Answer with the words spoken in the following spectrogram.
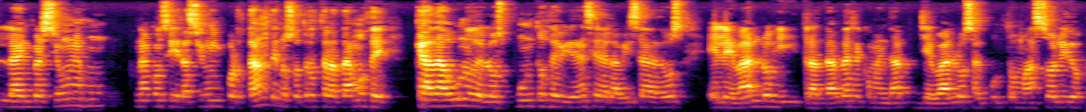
la inversión es una consideración importante. Nosotros tratamos de cada uno de los puntos de evidencia de la visa de dos, elevarlos y tratar de recomendar llevarlos al punto más sólido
